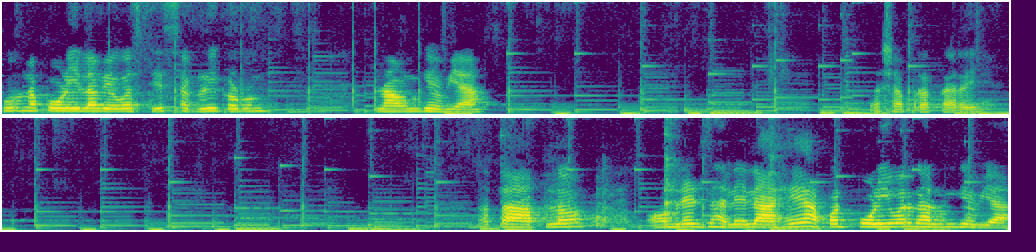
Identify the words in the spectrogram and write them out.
पूर्ण पोळीला व्यवस्थित सगळीकडून लावून घेऊया. अशा प्रकारे. आता आपलं ऑमलेट झालेलं आहे. आपण पोळीवर घालून घेऊया.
